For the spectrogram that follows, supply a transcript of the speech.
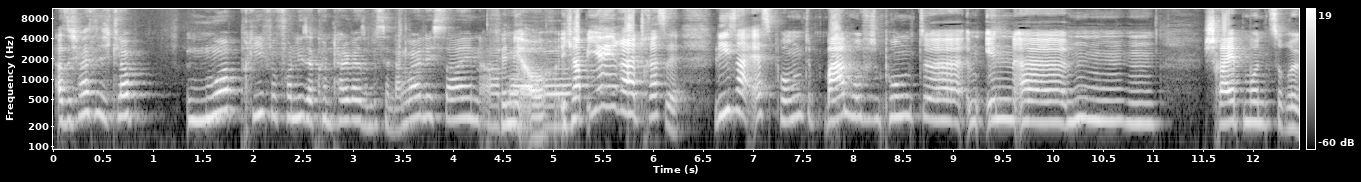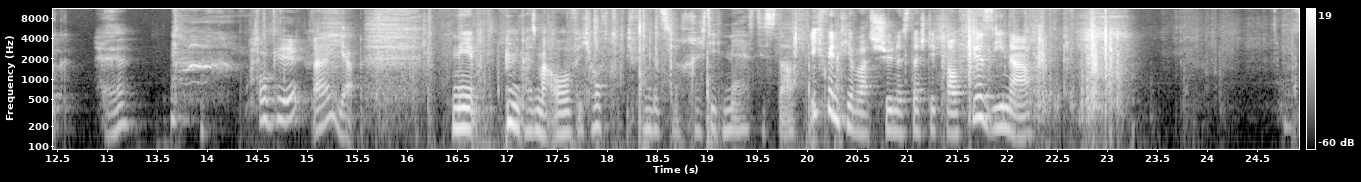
Also ich weiß nicht, ich glaube, nur Briefe von Lisa können teilweise ein bisschen langweilig sein. Finde ich auch. Ich habe ihr ihre Adresse. Lisa S. Bahnhof. Punkt, äh, in äh, hm, hm, hm, Schreibmund zurück. Hä? Okay. Ah ja. Nee, pass mal auf. Ich hoffe, ich finde jetzt hier richtig nasty stuff. Ich finde hier was Schönes. Da steht drauf für Sina.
